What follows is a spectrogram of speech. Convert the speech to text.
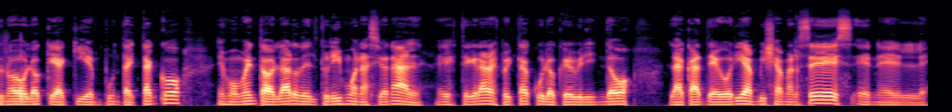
un nuevo bloque aquí en Punta Itaco. Es momento de hablar del turismo nacional, este gran espectáculo que brindó la categoría en Villa Mercedes en el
